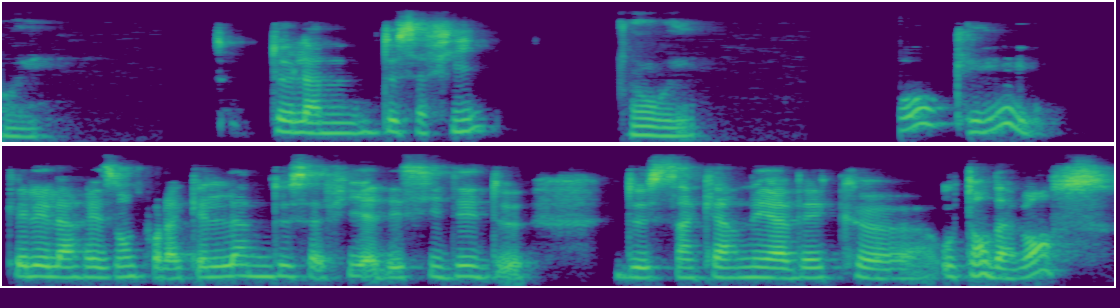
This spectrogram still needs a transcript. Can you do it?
Oui. De l'âme de sa fille Oui. Ok. Quelle est la raison pour laquelle l'âme de sa fille a décidé de, de s'incarner avec euh, autant d'avance?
